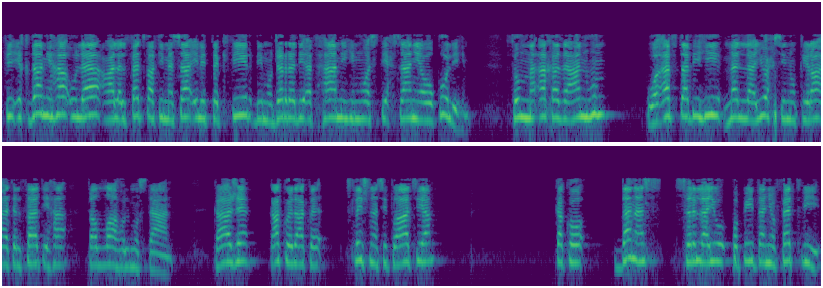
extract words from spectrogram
في إقدام هؤلاء على الفتفة في مسائل التكفير بمجرد أفهامهم واستحسان عقولهم ثم أخذ عنهم وأفت به من لا يحسن قراءة الفاتحة فالله المستعان كاجة كاكو يدكلا سليشنا سيتواتيا كاكو دانس سرلايو بوبيتانيو فتفي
